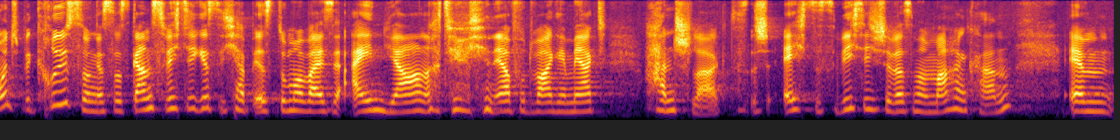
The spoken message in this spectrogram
und Begrüßung ist was ganz Wichtiges. Ich habe erst dummerweise ein Jahr, nachdem ich in Erfurt war, gemerkt, Handschlag. Das ist echt das Wichtigste, was man machen kann. Ähm,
